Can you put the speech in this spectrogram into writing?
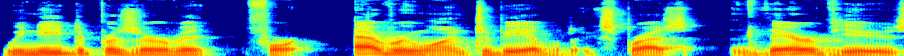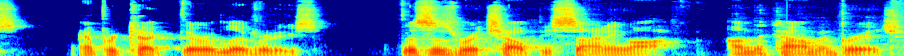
we need to preserve it for everyone to be able to express their views and protect their liberties. This is Rich Helppie signing off on the Common Bridge.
